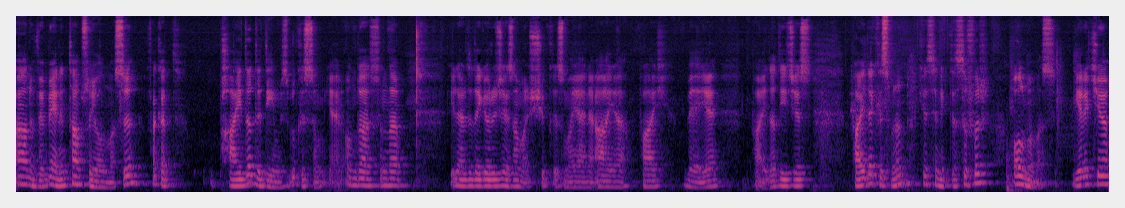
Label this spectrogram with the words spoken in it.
a'nın ve b'nin tam sayı olması fakat payda dediğimiz bu kısım yani onu da aslında ileride de göreceğiz ama şu kısma yani a'ya pay b'ye payda diyeceğiz. Payda kısmının kesinlikle sıfır olmaması gerekiyor.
